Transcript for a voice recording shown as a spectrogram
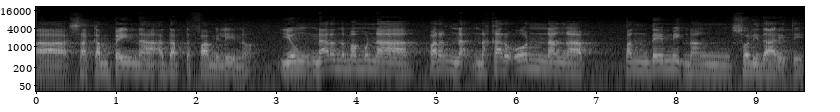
ah, sa campaign na Adapt a Family, no? Yung naramdaman mo na parang na, nakaroon ng ah, pandemic ng solidarity.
